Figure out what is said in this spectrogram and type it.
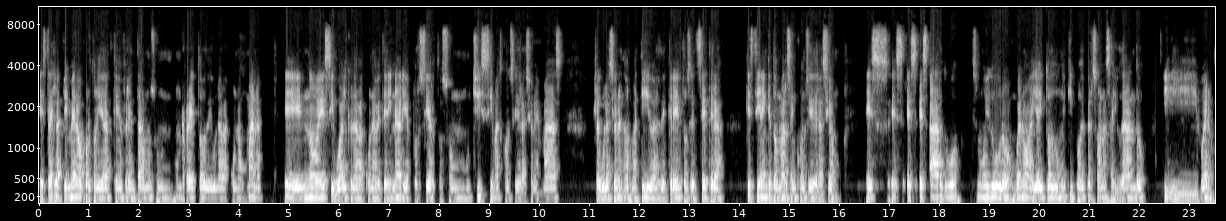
esta es la primera oportunidad que enfrentamos un, reto de una vacuna humana. Eh, no es igual que una vacuna veterinaria, por cierto, son muchísimas consideraciones más, regulaciones normativas, decretos, etcétera, que tienen que tomarse en consideración. Es, es, es, es arduo, es muy duro. Bueno, ahí hay todo un equipo de personas ayudando y bueno,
